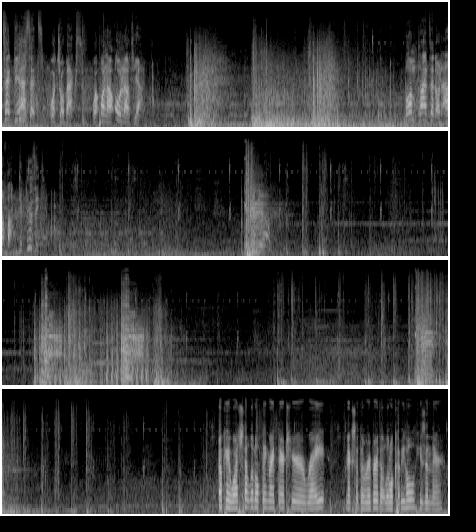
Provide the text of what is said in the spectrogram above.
Protect the assets. Watch your backs. We're on our own out here. Bomb planted on Alpha. Defuse it. Okay, watch that little thing right there to your right, next to the river, that little cubby hole. He's in there.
